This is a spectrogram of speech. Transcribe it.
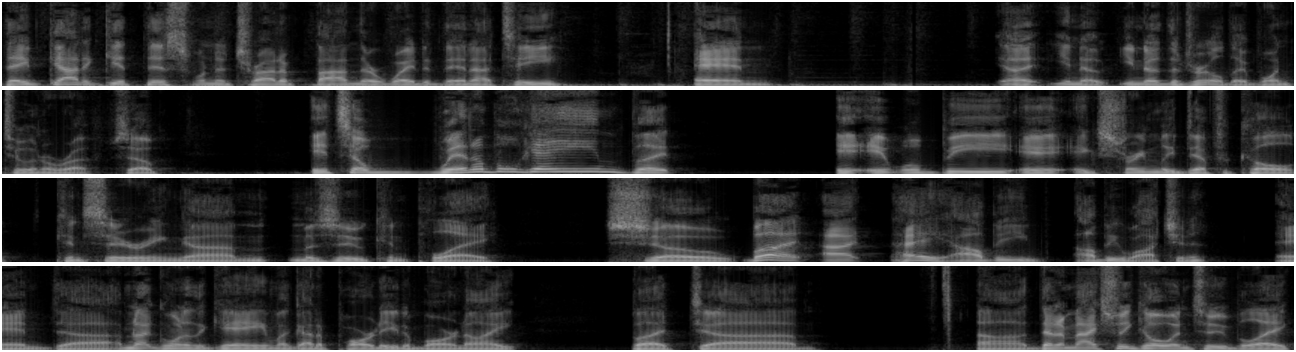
they've got to get this one to try to find their way to the NIT, and uh, you know you know the drill. They've won two in a row, so it's a winnable game, but it, it will be extremely difficult considering um, Mizzou can play. So, but I hey, I'll be I'll be watching it, and uh, I'm not going to the game. I got a party tomorrow night, but uh, uh, that I'm actually going to Blake.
